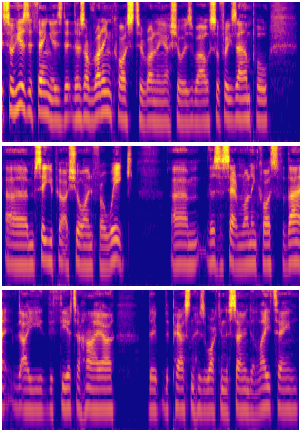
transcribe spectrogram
so here's the thing is that there's a running cost to running a show as well so for example um, say you put a show on for a week um, there's a certain running cost for that i.e the theatre hire the, the person who's working the sound and lighting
